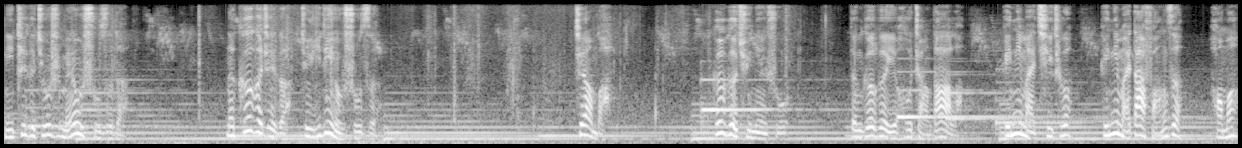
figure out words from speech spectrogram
你这个阄是没有数字的，那哥哥这个就一定有数字。这样吧，哥哥去念书，等哥哥以后长大了，给你买汽车，给你买大房子，好吗？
